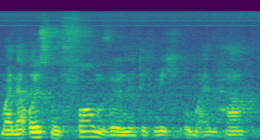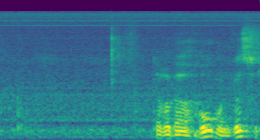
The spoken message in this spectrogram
um einer äußeren Form willen, hätte ich mich um ein Haar darüber erhoben und lustig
